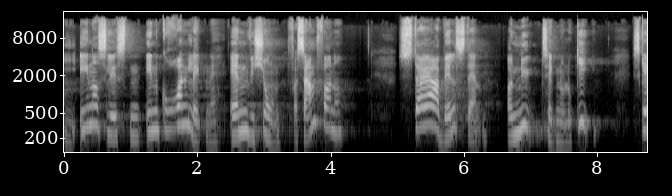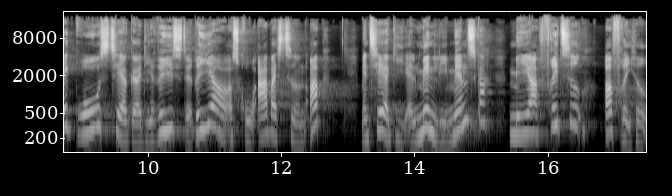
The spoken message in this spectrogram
i enhedslisten en grundlæggende anden vision for samfundet, større velstand og ny teknologi skal ikke bruges til at gøre de rigeste rigere og skrue arbejdstiden op, men til at give almindelige mennesker mere fritid og frihed.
